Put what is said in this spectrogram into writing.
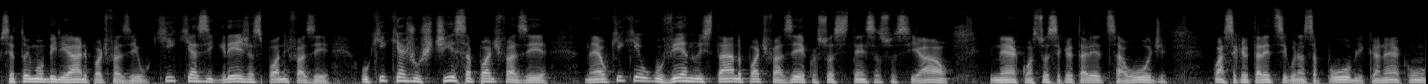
o setor imobiliário pode fazer, o que, que as igrejas podem fazer, o que, que a justiça pode fazer Né? O que, que o governo do estado pode fazer com a sua assistência social, né? com a sua secretaria de saúde, com a Secretaria de Segurança Pública, né? com,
